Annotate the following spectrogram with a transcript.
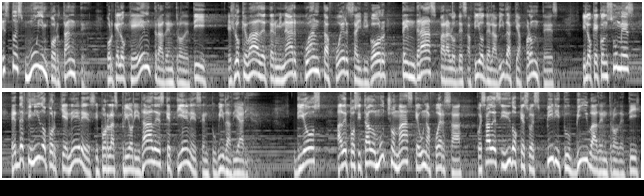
Esto es muy importante porque lo que entra dentro de ti es lo que va a determinar cuánta fuerza y vigor tendrás para los desafíos de la vida que afrontes y lo que consumes es definido por quién eres y por las prioridades que tienes en tu vida diaria. Dios ha depositado mucho más que una fuerza pues ha decidido que su espíritu viva dentro de ti.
